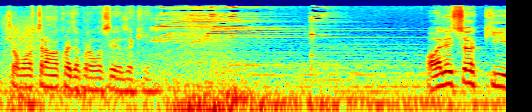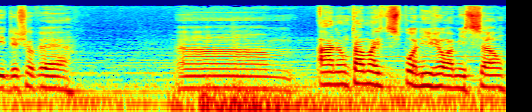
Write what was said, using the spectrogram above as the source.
Deixa eu mostrar uma coisa pra vocês aqui. Olha isso aqui, deixa eu ver. ah, não tá mais disponível a missão.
